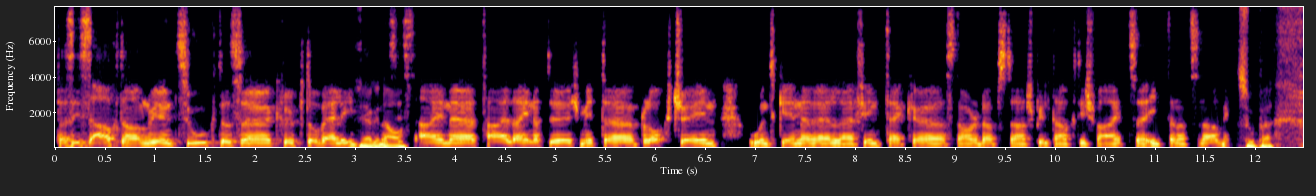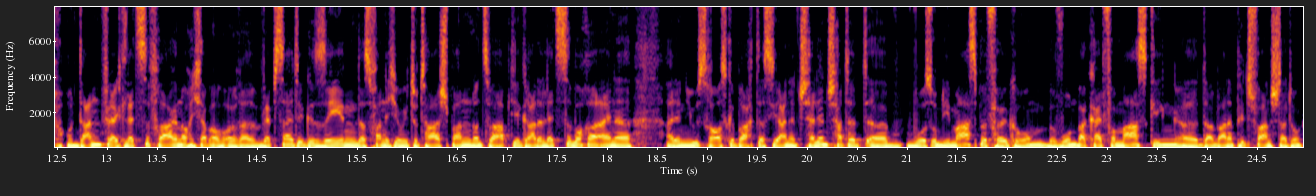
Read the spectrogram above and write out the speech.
Das ist auch, da haben wir in Zug das äh, Crypto Valley. Ja, genau. Das ist ein äh, Teil dahin natürlich mit äh, Blockchain und generell äh, Fintech-Startups. Äh, da spielt auch die Schweiz äh, international mit. Super. Und dann vielleicht letzte Frage noch. Ich habe auf eurer Webseite gesehen, das fand ich irgendwie total spannend. Und zwar habt ihr gerade letzte Woche eine, eine News rausgebracht, dass ihr eine Challenge hattet, wo es um die Marsbevölkerung, Bewohnbarkeit vom Mars ging. da war eine Pitch-Veranstaltung.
